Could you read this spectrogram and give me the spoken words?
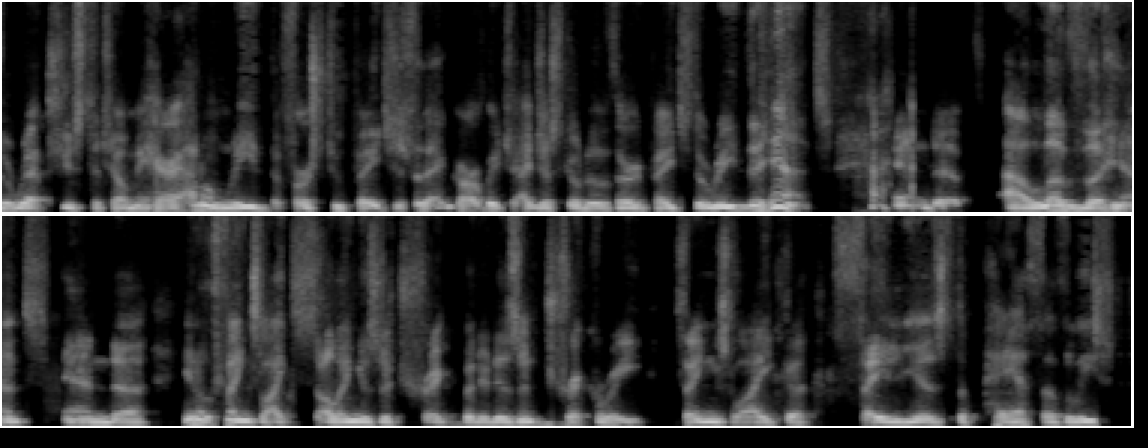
the reps used to tell me, Harry, I don't read the first two pages for that garbage. I just go to the third page to read the hints. and uh, I love the hints. And, uh, you know, things like selling is a trick, but it isn't trickery. Things like uh, failure is the path of least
